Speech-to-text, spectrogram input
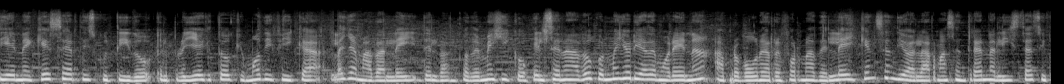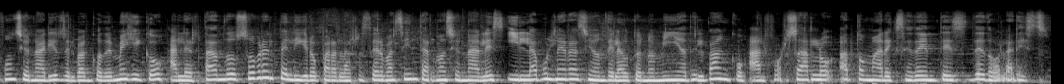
tiene que ser discutido el proyecto que modifica la llamada ley del Banco de México. El Senado, con mayoría de Morena, aprobó una reforma de ley que encendió alarmas entre analistas y funcionarios del Banco de México, alertando sobre el peligro para las reservas internacionales y la vulneración de la autonomía del banco al forzarlo a tomar excedentes de dólares.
